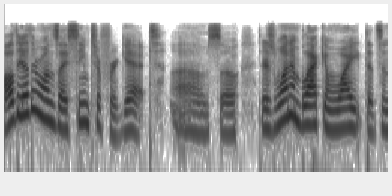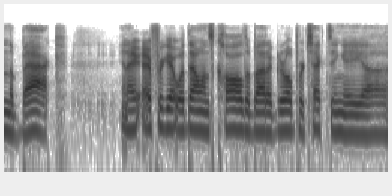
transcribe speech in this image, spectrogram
all the other ones I seem to forget. Um, so there's one in black and white that's in the back, and I, I forget what that one's called about a girl protecting a, uh,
